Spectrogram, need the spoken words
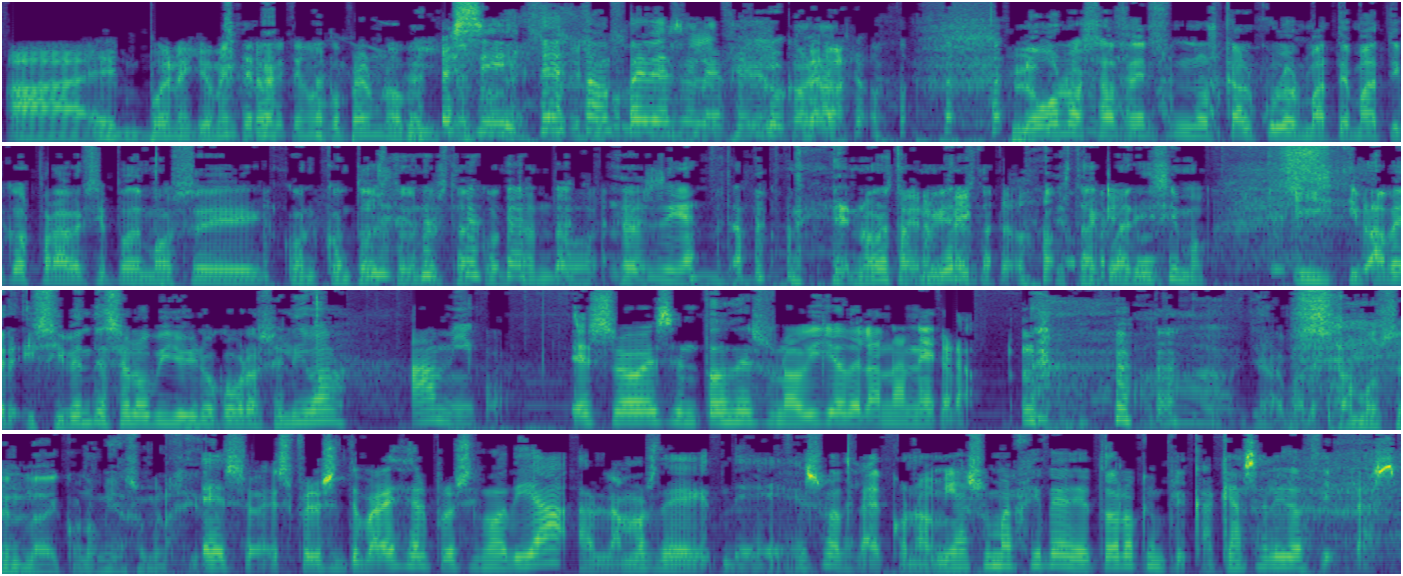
Ah, eh, bueno, yo me entero que tengo que comprar un ovillo. ¿no? Sí, puedes elegir el color. Luego nos hacen unos cálculos matemáticos para ver si podemos, eh, con, todo esto que nos está contando. Lo siento. no, está muy bien, está, clarísimo. Y, a ver, ¿y si vendes el ovillo y no cobras el IVA? Amigo, eso es entonces un ovillo de lana negra. Ah, ya, vale, estamos en la economía sumergida. Eso es, pero si te parece, el próximo día hablamos de, eso, de la economía sumergida y de todo lo que implica, que han salido cifras.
